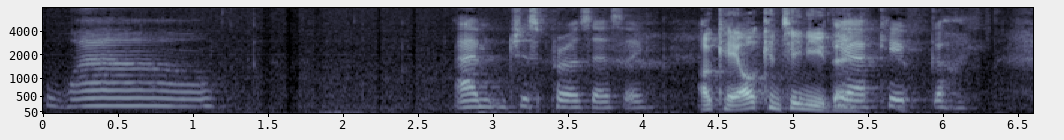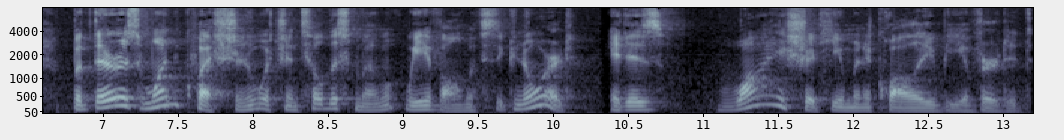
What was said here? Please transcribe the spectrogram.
Wow. I'm just processing. Okay, I'll continue then. Yeah, keep going. But there is one question which until this moment we have almost ignored. It is why should human equality be averted?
